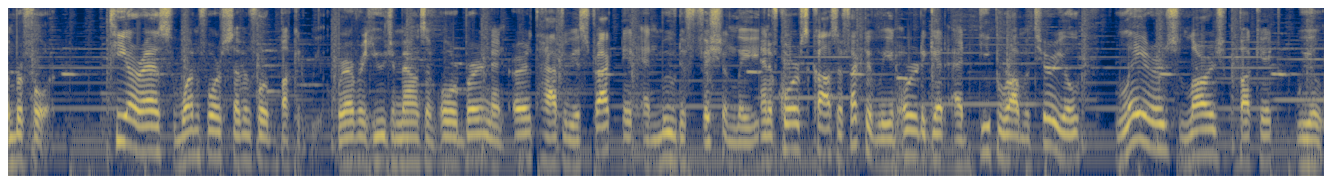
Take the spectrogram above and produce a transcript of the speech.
Number 4. TRS 1474 bucket wheel. Wherever huge amounts of overburden and earth have to be extracted and moved efficiently and of course cost effectively in order to get at deeper raw material, Layer's large bucket wheel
